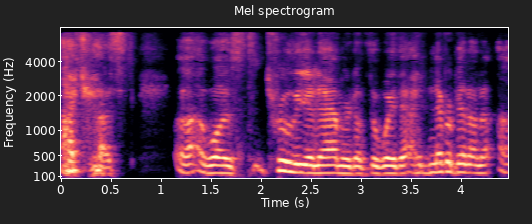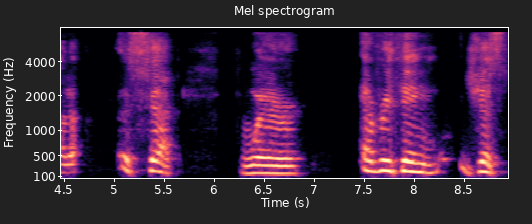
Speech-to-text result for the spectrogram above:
I just uh, was truly enamored of the way that I'd never been on a, on a, set where everything just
